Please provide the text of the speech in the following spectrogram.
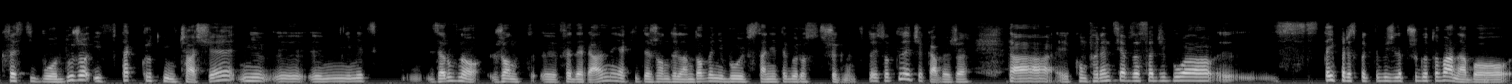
kwestii było dużo i w tak krótkim czasie nie, niemiecki zarówno rząd federalny, jak i te rządy landowe nie były w stanie tego rozstrzygnąć. To jest o tyle ciekawe, że ta konferencja w zasadzie była z tej perspektywy źle przygotowana, bo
